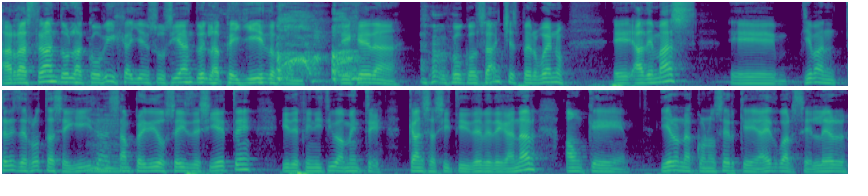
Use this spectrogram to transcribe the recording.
arrastrando la cobija y ensuciando el apellido, como dijera Coco Sánchez. Pero bueno, eh, además eh, llevan tres derrotas seguidas, han perdido seis de siete y definitivamente Kansas City debe de ganar, aunque dieron a conocer que a Edward Seller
